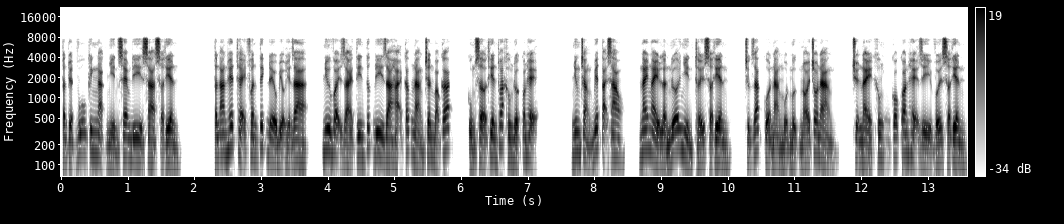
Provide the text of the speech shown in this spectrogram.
Tần tuyệt vũ kinh ngạc nhìn xem đi xa sở thiên. Tần an hết thể phân tích đều biểu hiện ra, như vậy giải tin tức đi ra hại các nàng chân bảo cát cùng sở thiên thoát không được quan hệ. Nhưng chẳng biết tại sao, nay ngày lần nữa nhìn thấy sở thiên trực giác của nàng một mực nói cho nàng, chuyện này không có quan hệ gì với sở thiên,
